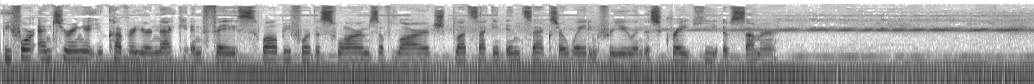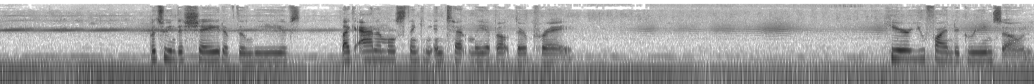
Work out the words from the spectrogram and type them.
Before entering it, you cover your neck and face well before the swarms of large, blood sucking insects are waiting for you in this great heat of summer. Between the shade of the leaves, like animals thinking intently about their prey. Here you find a green zone,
